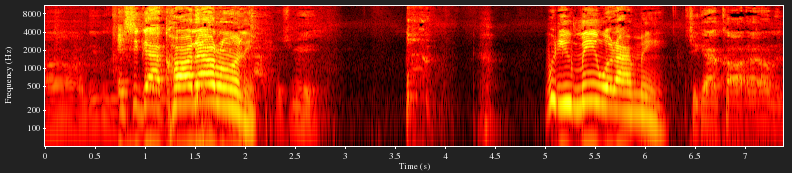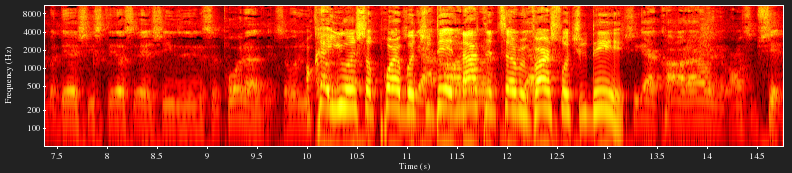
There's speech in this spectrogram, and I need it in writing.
um, and she got called out on it. What you mean? What do you mean? What I mean? She got called out on it, but then she still said she's in support of it. So you Okay, you in support, but you did nothing to she got- reverse what you did. She got called out on, on some shit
